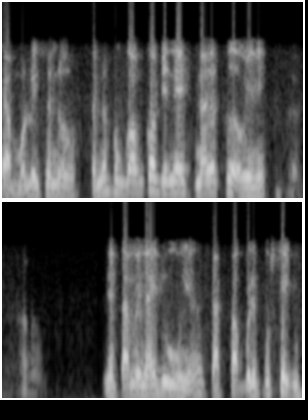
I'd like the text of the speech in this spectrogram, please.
Kan, boleh sana. Kerana peguam kau jenis neraka punya ni. Ha. Dia Tamil Naidu punya, cakap boleh pusing.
